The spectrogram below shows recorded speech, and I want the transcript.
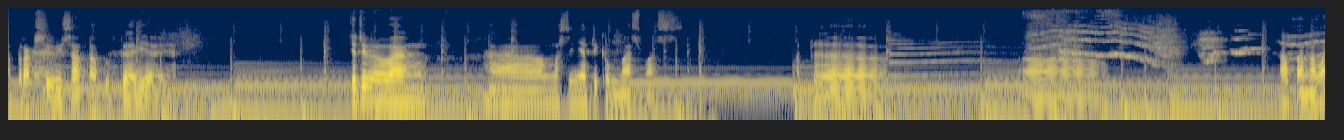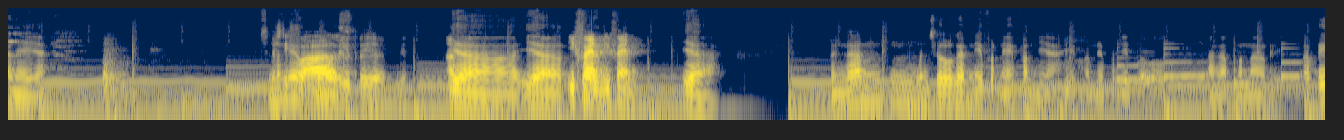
atraksi wisata budaya ya. Jadi memang eh, mestinya dikemas, Mas. Ada eh, apa namanya ya? Festival gitu ya Ya, ya. event event Ya. Dengan munculkan event-event ya, event-event itu sangat menarik. Tapi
